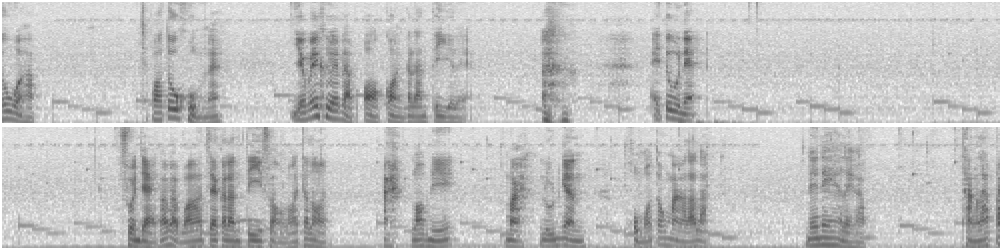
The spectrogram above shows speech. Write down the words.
ตู้อะครับ เฉพาะตู้ขุมนะ ยังไม่เคยแบบออกก่อนการันตีเลยไอ้ตู้เนี้ย ส่วนใหญ่ก็แบบว่าจะการันตี 200 ตลอด อะ รอบนี้มาลุ้นกัน ผมว่าต้องมาแล้วล่ะ แน่ ๆ เลยครับ ถังลับไป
